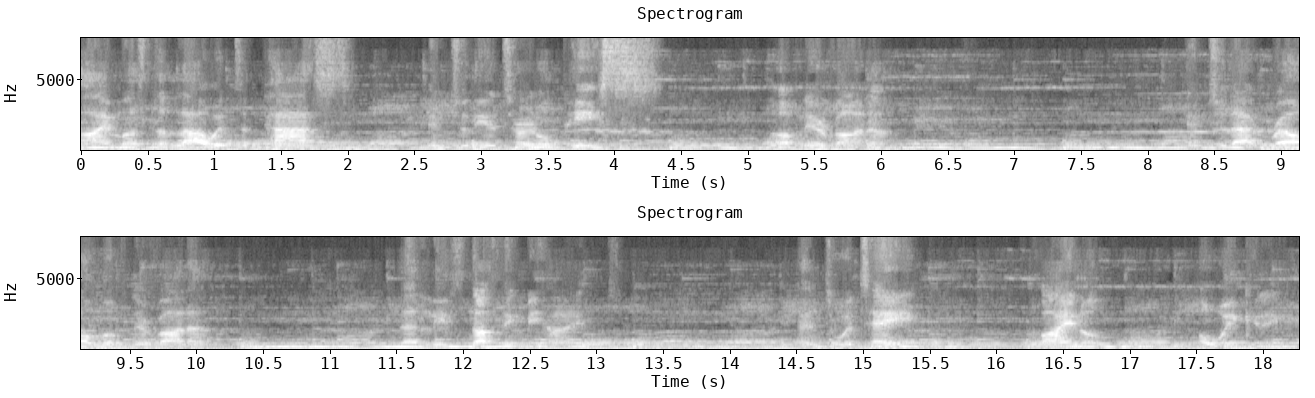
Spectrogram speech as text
I must allow it to pass into the eternal peace of nirvana, into that realm of nirvana that leaves nothing behind, and to attain final awakening.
